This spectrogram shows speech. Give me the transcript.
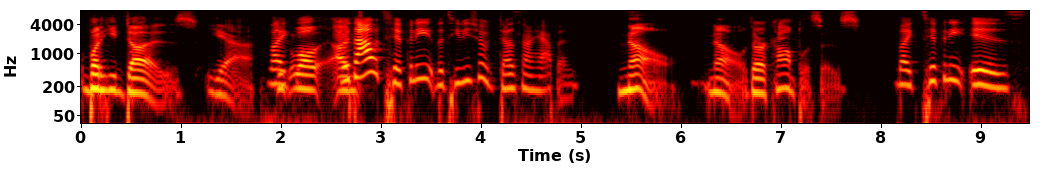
but he does, yeah. Like, well, I'm, without Tiffany, the TV show does not happen. no, no, they're accomplices. Like Tiffany is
